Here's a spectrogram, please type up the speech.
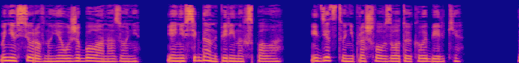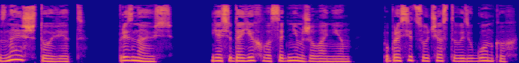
Мне все равно, я уже была на зоне. Я не всегда на перинах спала. И детство не прошло в золотой колыбельке. Знаешь что, Вет, признаюсь, я сюда ехала с одним желанием — попроситься участвовать в гонках.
